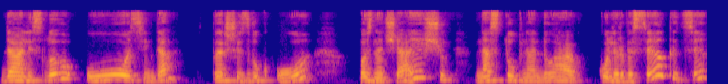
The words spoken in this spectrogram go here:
Далі слово осінь, да? перший звук О означає, що наступна дуга колір веселки – це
